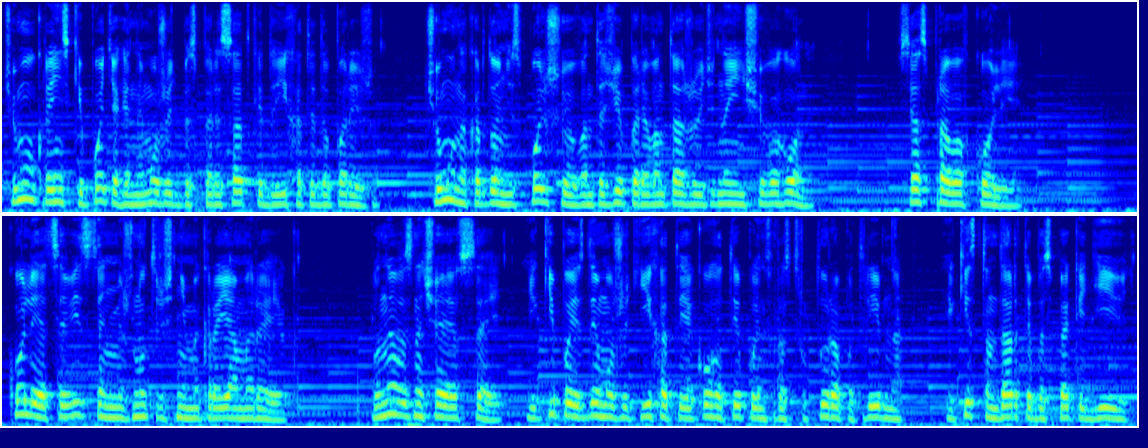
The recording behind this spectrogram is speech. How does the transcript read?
Чому українські потяги не можуть без пересадки доїхати до Парижа? Чому на кордоні з Польщею вантажів перевантажують на інші вагони? Вся справа в колії. Колія це відстань між внутрішніми краями рейок. Вона визначає все, які поїзди можуть їхати, якого типу інфраструктура потрібна, які стандарти безпеки діють.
